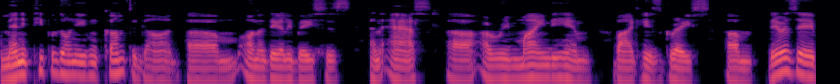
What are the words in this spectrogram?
Many people don't even come to God um, on a daily basis and ask uh, or remind Him about His grace. Um, there is a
